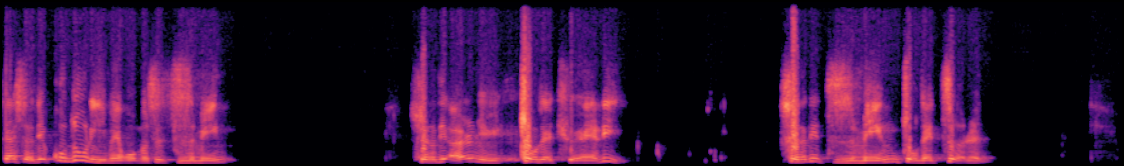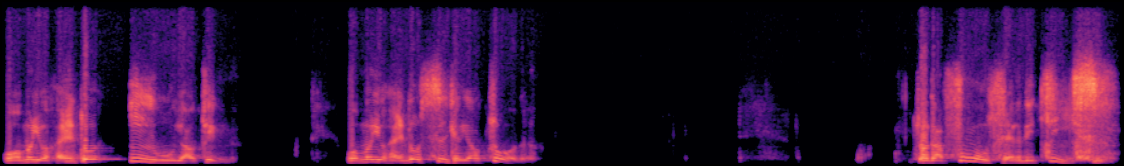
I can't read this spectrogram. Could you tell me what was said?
在神的国度里面，我们是子民。神的儿女重在权利，神的子民重在责任。我们有很多义务要尽的，我们有很多事情要做的。做到父神的祭司，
